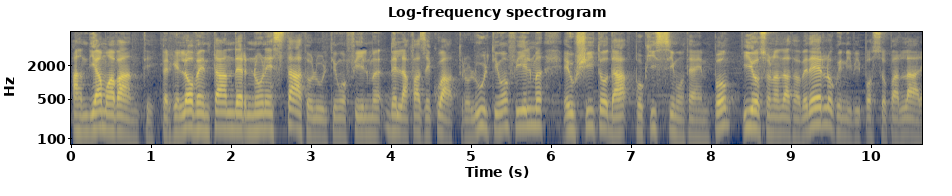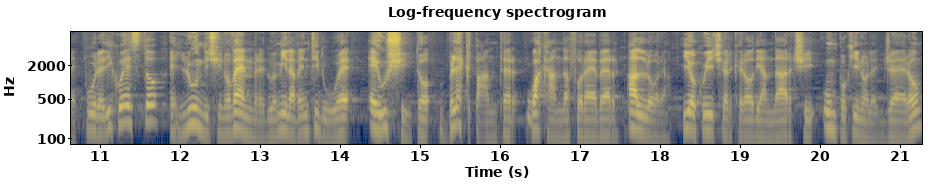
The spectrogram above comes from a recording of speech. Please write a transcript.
andiamo avanti, perché Love and Thunder non è stato l'ultimo film della fase 4, l'ultimo film è uscito da pochissimo tempo. Io sono andato a vederlo, quindi vi posso parlare pure di questo, e l'11 novembre 2022 è uscito Black Panther Wakanda Forever. Allora, io qui cercherò di andarci un pochino leggero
